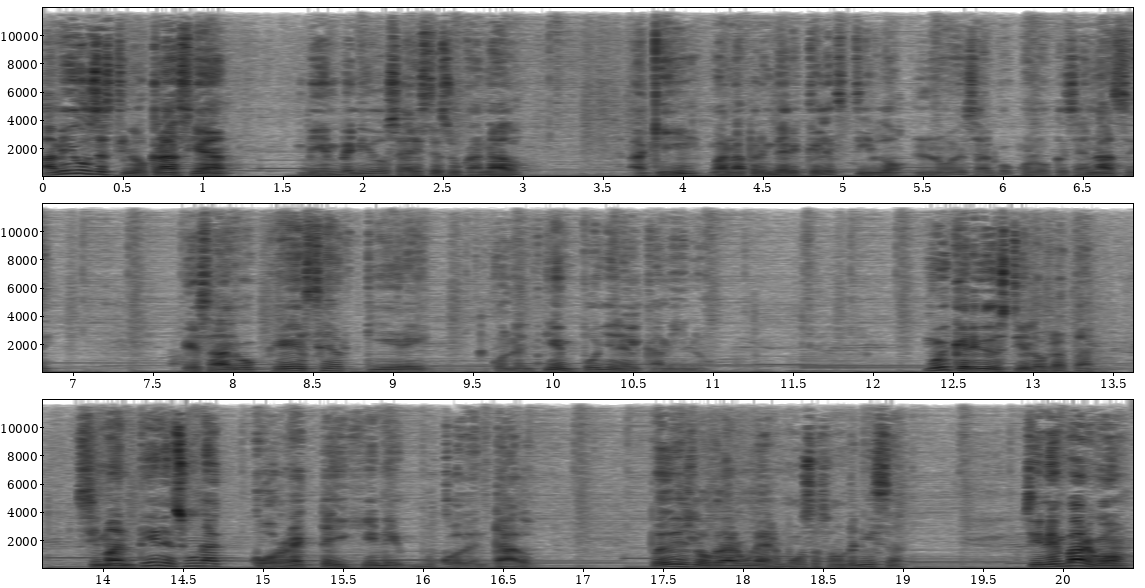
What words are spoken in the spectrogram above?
Amigos de Estilocracia, bienvenidos a este su canal. Aquí van a aprender que el estilo no es algo con lo que se nace, es algo que se adquiere con el tiempo y en el camino. Muy querido estilócrata, si mantienes una correcta higiene bucodental, puedes lograr una hermosa sonrisa. Sin embargo,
